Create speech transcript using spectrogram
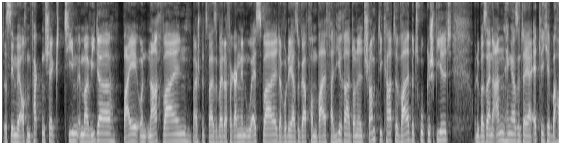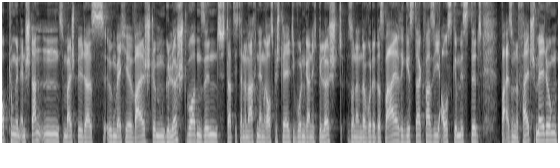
Das sehen wir auch im Faktencheck-Team immer wieder bei und nach Wahlen, beispielsweise bei der vergangenen US-Wahl. Da wurde ja sogar vom Wahlverlierer Donald Trump die Karte Wahlbetrug gespielt. Und über seine Anhänger sind da ja etliche Behauptungen entstanden, zum Beispiel, dass irgendwelche Wahlstimmen gelöscht worden sind. Da hat sich dann im Nachhinein rausgestellt, die wurden gar nicht gelöscht, sondern da wurde das Wahlregister quasi ausgemistet. War also eine Falschmeldung.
